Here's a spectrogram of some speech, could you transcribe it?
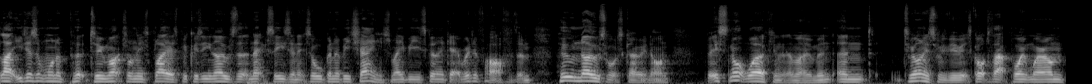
Like he doesn't want to put too much on these players because he knows that next season it's all going to be changed. Maybe he's going to get rid of half of them. Who knows what's going on? But it's not working at the moment, and to be honest with you, it's got to that point where I'm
